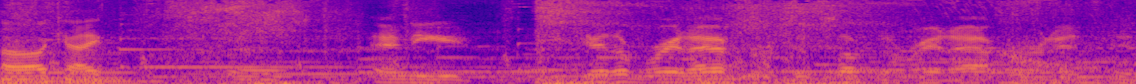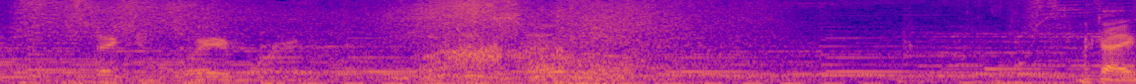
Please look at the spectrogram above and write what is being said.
Oh, okay. uh, and you, you get them right after, did something right after, and it, it, it's taking way more. Okay.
